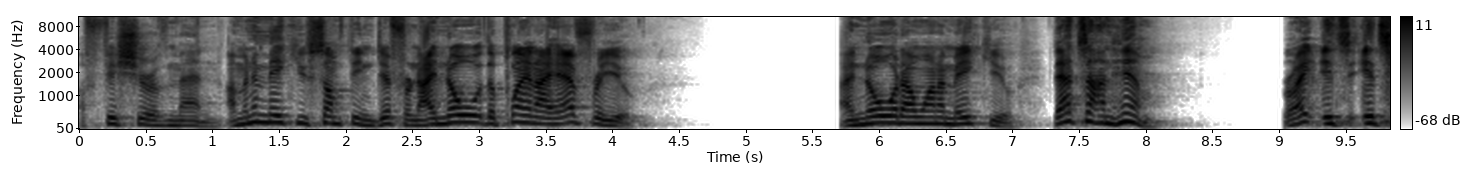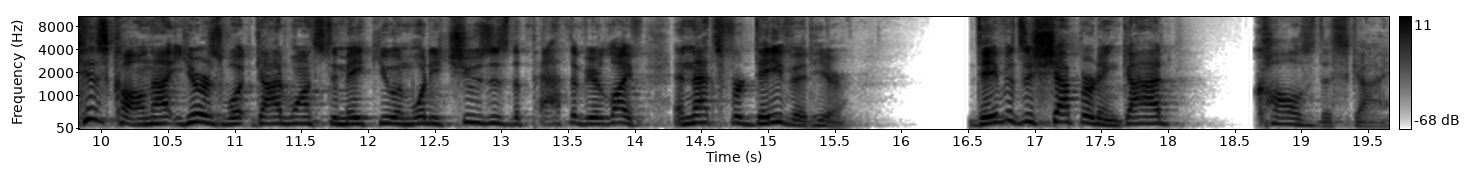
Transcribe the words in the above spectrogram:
a fisher of men. I'm going to make you something different. I know the plan I have for you. I know what I want to make you. That's on him right? It's, it's his call, not yours, what God wants to make you and what he chooses the path of your life. And that's for David here. David's a shepherd, and God calls this guy.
